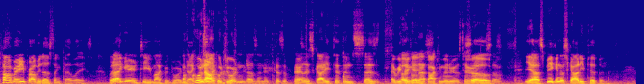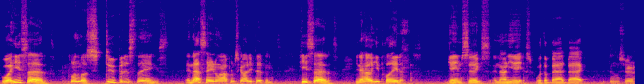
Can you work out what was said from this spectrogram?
Tom Brady probably does think that way, but I guarantee you, Michael Jordan. Of like, course, "No." Michael Jordan doesn't, because apparently Scottie Pippen says everything Okay. in that documentary was terrible. So- So, Yeah, speaking of Scottie Pippen, what he said is one of the most stupidest things, and that's saying a lot from Scottie Pippen. He said, you know how he played Game Six in '98 with a bad back. I'm sure,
